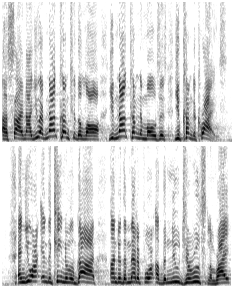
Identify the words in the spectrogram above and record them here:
uh, Sinai. You have not come to the law. You've not come to Moses. You've come to Christ. And you are in the kingdom of God under the metaphor of the new Jerusalem, right?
